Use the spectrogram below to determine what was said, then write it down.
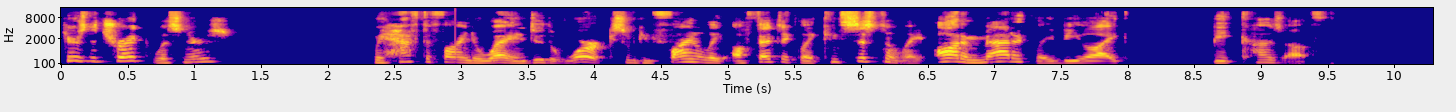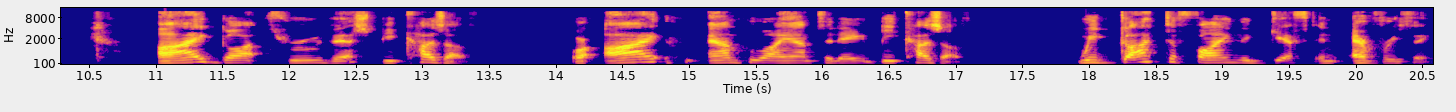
here's the trick, listeners. We have to find a way and do the work so we can finally, authentically, consistently, automatically be like, because of. I got through this because of, or I am who I am today because of. We got to find the gift in everything.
